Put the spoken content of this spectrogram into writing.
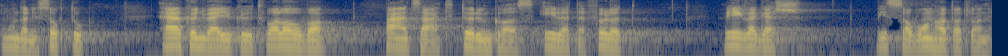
mondani szoktuk, elkönyveljük őt valahova, pálcát törünk az élete fölött, végleges, visszavonhatatlan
